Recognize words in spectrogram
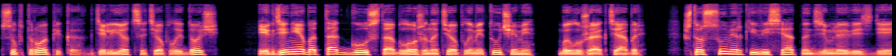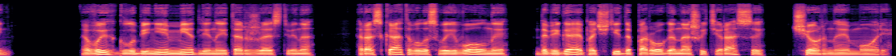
в субтропиках, где льется теплый дождь, и где небо так густо обложено теплыми тучами, был уже октябрь, что сумерки висят над землей весь день. В их глубине медленно и торжественно раскатывало свои волны, добегая почти до порога нашей террасы, Черное море.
